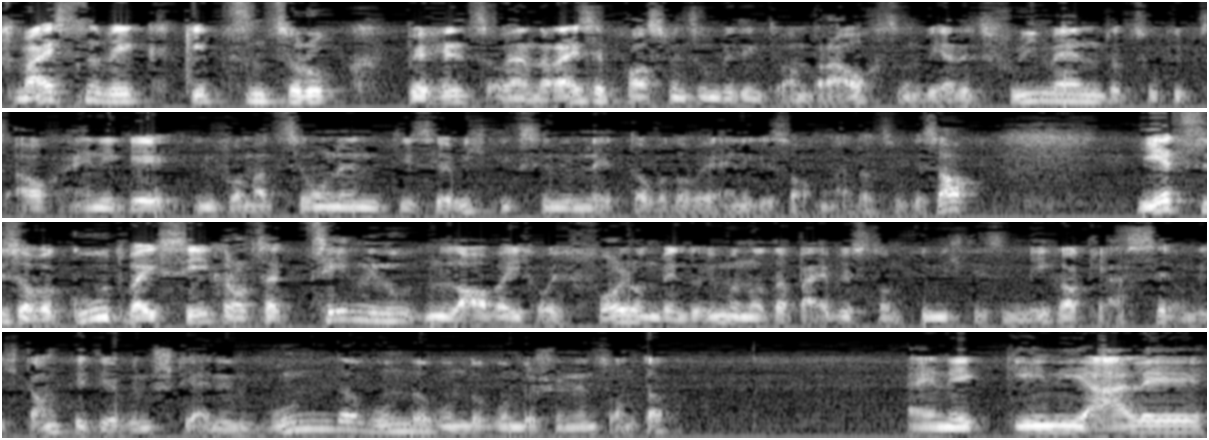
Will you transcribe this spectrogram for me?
Schmeißt ihn weg, gebt ihn zurück, behält euren Reisepass, wenn es unbedingt einen braucht und werdet Freeman. Dazu gibt es auch einige Informationen, die sehr wichtig sind im Netz, aber da habe ich einige Sachen auch dazu gesagt. Jetzt ist aber gut, weil ich sehe gerade seit 10 Minuten laber ich euch voll und wenn du immer noch dabei bist, dann finde ich das mega klasse und ich danke dir, wünsche dir einen wunder, wunder, wunder, wunderschönen Sonntag. Eine geniale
